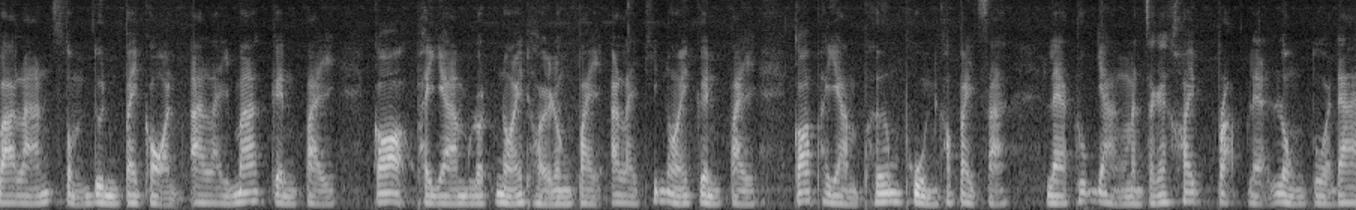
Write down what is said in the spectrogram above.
บาลานซ์สมดุลไปก่อนอะไรมากเกินไป ก็พยายามลดน้อยถอยลงไป อะไรที่น้อยเกินไป ก็พยายามเพิ่มพูนเข้าไปซะ และทุกอย่างมันจะค่อยๆปรับและลงตัวได้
